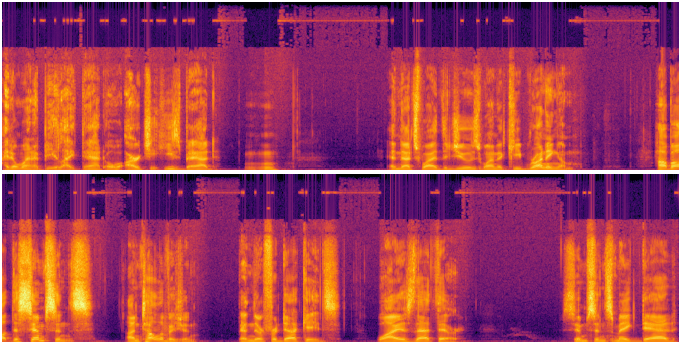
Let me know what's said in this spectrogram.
I don't want to be like that. Oh, Archie, he's bad. Mm-hmm. And that's why the Jews want to keep running him. How about The Simpsons on television? Been there for decades. Why is that there? Simpsons make dad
